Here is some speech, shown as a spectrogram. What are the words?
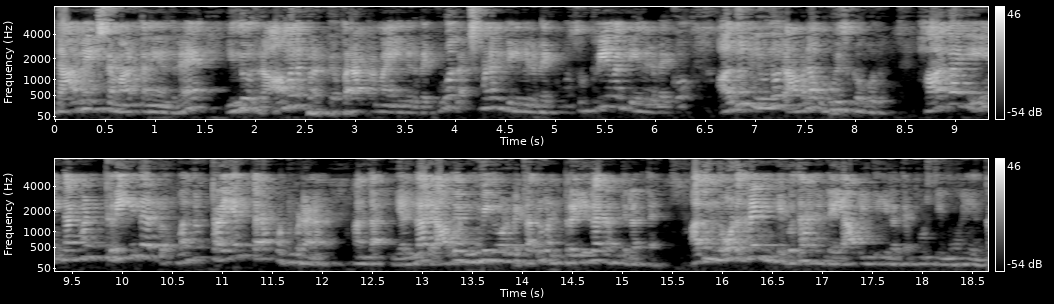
ಡ್ಯಾಮೇಜ್ನ ಮಾಡ್ತಾನೆ ಅಂದ್ರೆ ಇನ್ನು ರಾಮನ ಪ್ರ- ಪರಾಕ್ರಮ ಏನಿರಬೇಕು ಲಕ್ಷ್ಮಣನ್ ಏನಿರ್ಬೇಕು, ಸುಗ್ರೀವಂತ ಏನಿರ್ಬೇಕು, ಅದನ್ನ ಇವನು ರಾವಣ ಊಹಿಸ್ಕೋಬಹುದು ಹಾಗಾಗಿ ನಮ್ಮ ಟ್ರೈಲರ್ ಒಂದು ಟ್ರಯಲ್ ತರ ಕೊಟ್ಬಿಡೋಣ ಅಂತ. ಎಲ್ಲ ಯಾವ್ದೇ ಮೂವಿ ನೋಡ್ಬೇಕಾದ್ರೂ ಒಂದು ಟ್ರೈಲರ್ ಅಂತ ಇರುತ್ತೆ ಅದು ನೋಡಿದ್ರೆ ನಿಮ್ಗೆ ಗೊತ್ತಾಗುತ್ತೆ ಯಾವ ರೀತಿ ಇರುತ್ತೆ ಪೂರ್ತಿ ಮೂವಿ ಅಂತ.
